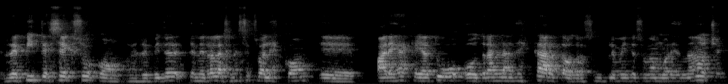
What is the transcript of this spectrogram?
repite sexo con, repite tener relaciones sexuales con eh, parejas que ya tuvo, otras las descarta, otras simplemente son amores de una noche.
